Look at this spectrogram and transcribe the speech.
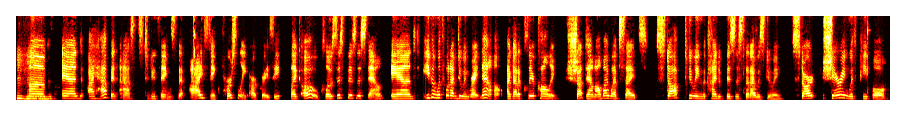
Mm-hmm. Um, and I have been asked to do things that I think personally are crazy, like, oh, close this business down. And even with what I'm doing right now, I got a clear calling, shut down all my websites, stop doing the kind of business that I was doing, start sharing with people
